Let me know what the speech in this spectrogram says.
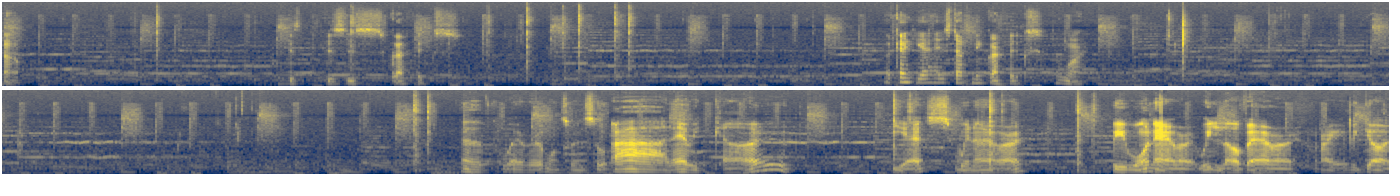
Oh. Is, is this graphics? Okay, yeah, it's definitely graphics. Don't worry. Of whatever it wants to install. Ah, there we go. Yes, win Aero. We want Aero. We love Aero. Right, here we go.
